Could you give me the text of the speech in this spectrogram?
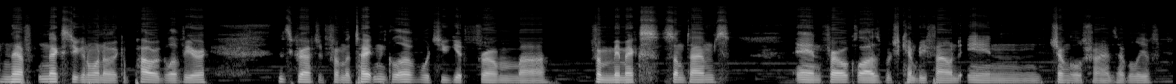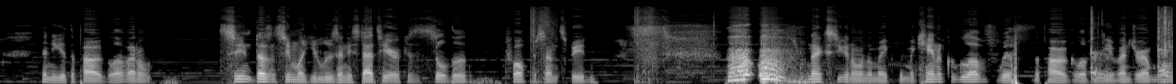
Next, you're going to want to make a Power Glove here. It's crafted from the Titan Glove, which you get from uh, from Mimics sometimes, and Feral Claws, which can be found in Jungle Shrines, I believe. Then you get the Power Glove. I don't seem doesn't seem like you lose any stats here because it's still the 12% speed. Next, you're going to want to make the mechanical glove with the power glove and the Avenger emblem.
